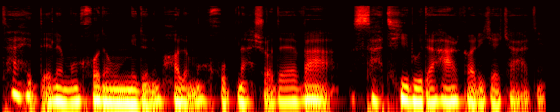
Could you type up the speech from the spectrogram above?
ته دلمون خودمون می‌دونیم حالمون خوب نشده و سطحی بوده هر کاری که کردیم.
